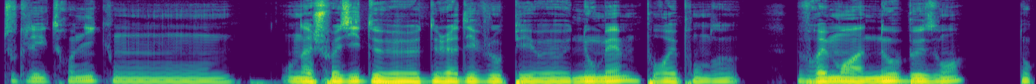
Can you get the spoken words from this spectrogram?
toute l'électronique, on, on a choisi de, de la développer euh, nous-mêmes pour répondre vraiment à nos besoins. Donc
